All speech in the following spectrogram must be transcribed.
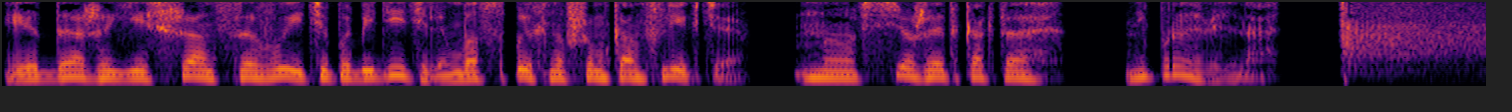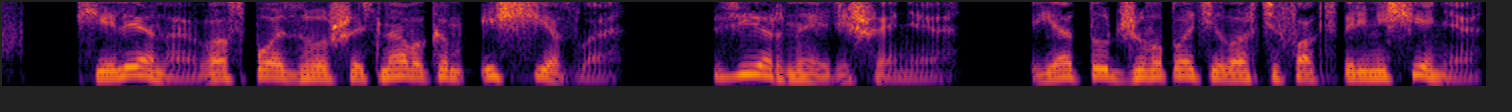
И даже есть шансы выйти победителем во вспыхнувшем конфликте. Но все же это как-то неправильно. Хелена, воспользовавшись навыком, исчезла. Верное решение. Я тут же воплотил артефакт перемещения,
